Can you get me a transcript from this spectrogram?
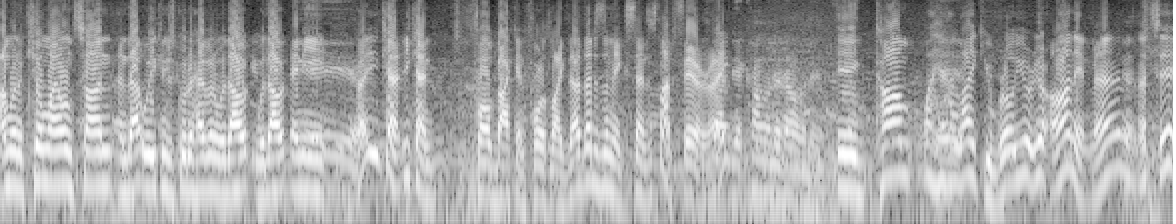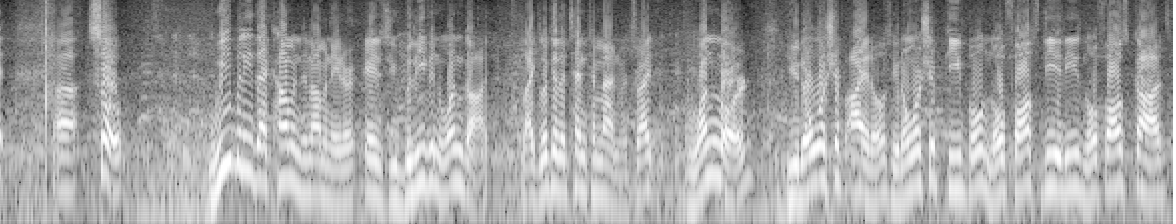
I'm going to kill my own son, and that way you can just go to heaven without without any, yeah, yeah. right? You can't you can't fall back and forth like that. That doesn't make sense. It's not fair, Right? right? Be a common denominator. A calm. Well, I like you, bro. You're you're on it, man. That's it. Uh, so we believe that common denominator is you believe in one God. Like look at the Ten Commandments, right? One Lord. You don't worship idols. You don't worship people. No false deities. No false gods.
